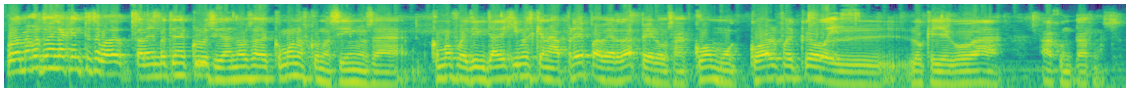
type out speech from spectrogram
pues a lo mejor también la gente se va, también va a tener curiosidad, ¿no? O sea, ¿cómo nos conocimos? O sea, ¿cómo fue? Ya dijimos que en la prepa, ¿verdad? Pero, o sea, ¿cómo? ¿Cuál fue que- Pues- el- lo que llegó a, a juntarnos?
